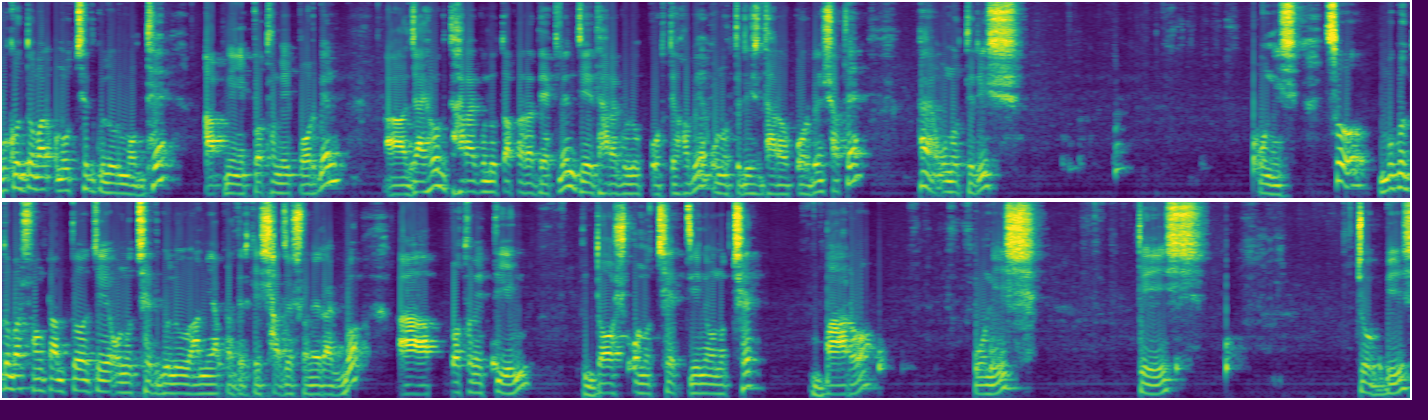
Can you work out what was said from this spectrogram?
মোকদ্দমার অনুচ্ছেদগুলোর মধ্যে আপনি প্রথমে পড়বেন। যাই হোক, ধারাগুলো তো আপনারা দেখলেন যে ধারাগুলো পড়তে হবে, উনত্রিশ ধারাও পড়বেন সাথে। হ্যাঁ উনত্রিশ, উনিশ। সো মোকদ্দমা সংক্রান্ত যে অনুচ্ছেদগুলো আমি আপনাদেরকে সাজেশনে রাখব প্রথমে তিন, দশ অনুচ্ছেদ, তিন অনুচ্ছেদ, বারো, উনিশ, তেইশ, চব্বিশ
